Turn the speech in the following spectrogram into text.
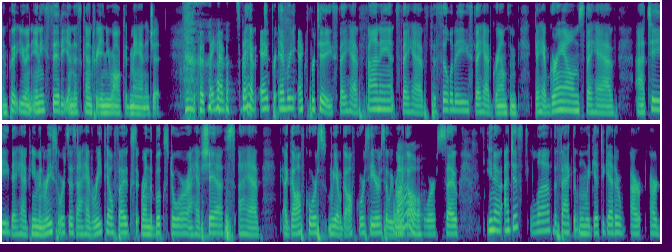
and put you in any city in this country and you all could manage it because they have they have every, every expertise. They have finance, they have facilities, they have grounds and they have grounds, they have IT, they have human resources. I have retail folks that run the bookstore. I have chefs. I have a golf course. We have a golf course here, so we run wow. a golf course. So, you know, I just love the fact that when we get together, our our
